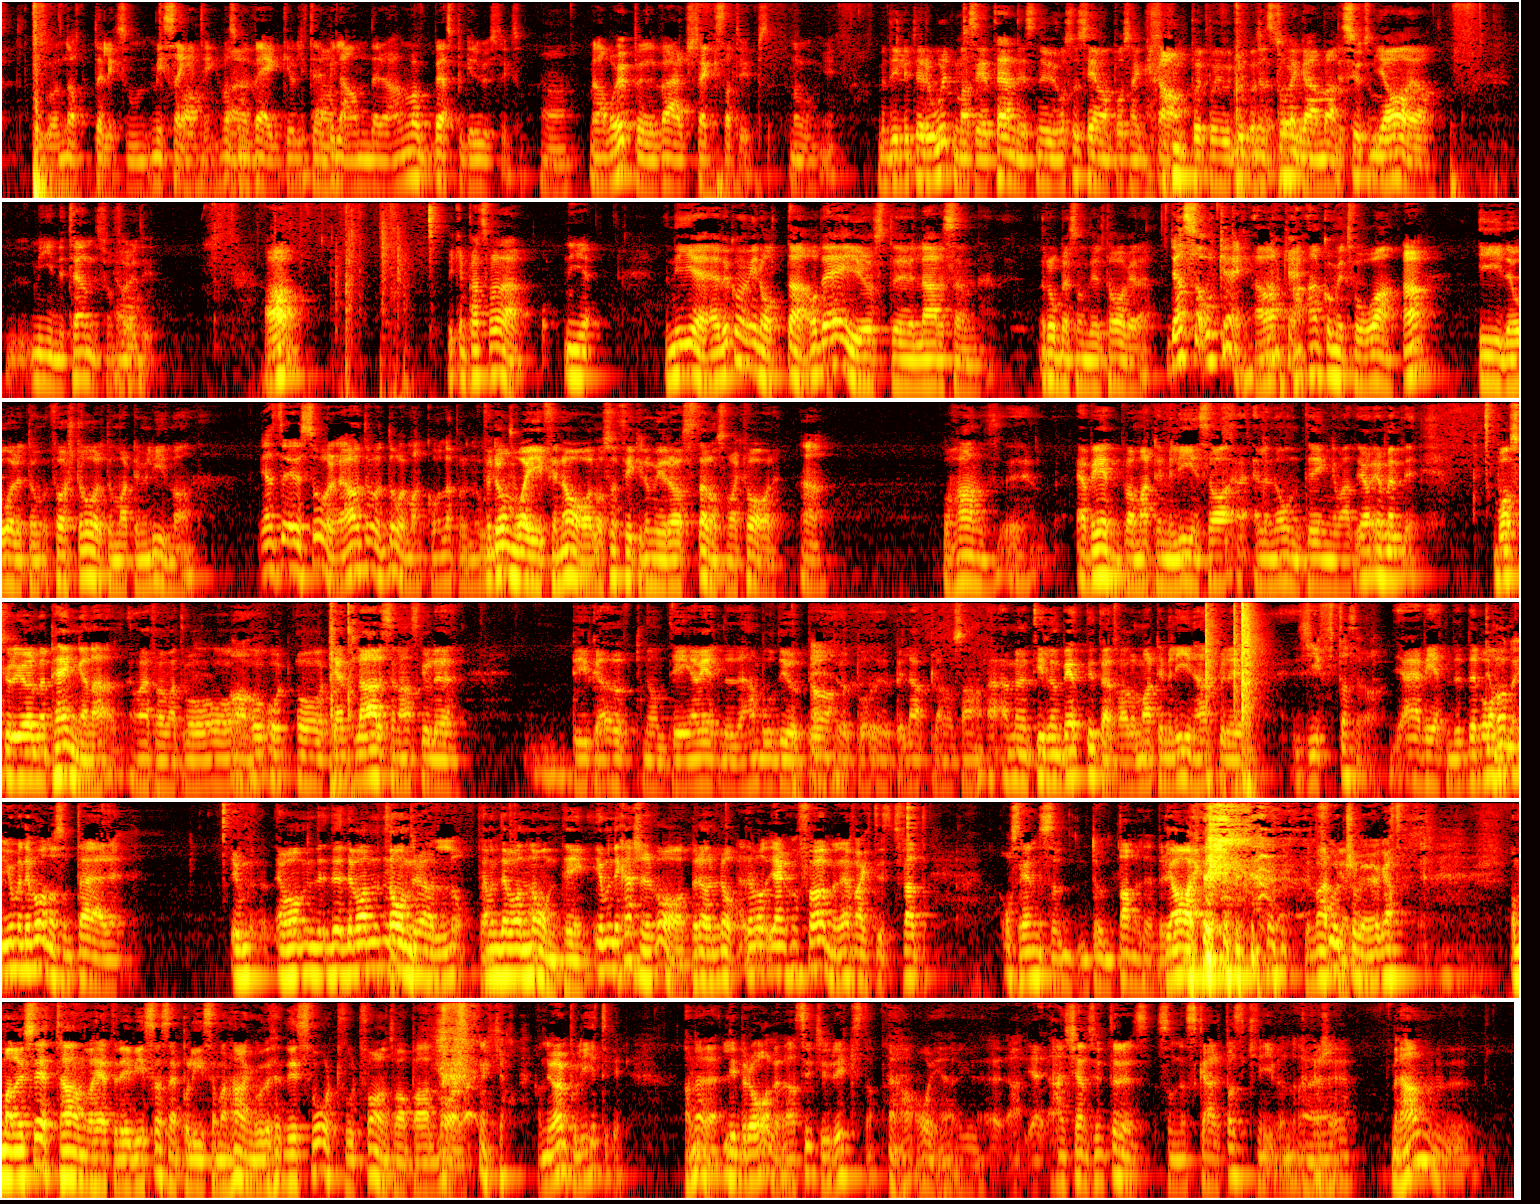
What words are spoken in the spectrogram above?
och nötte liksom, missa Ja, ingenting. Det var som nej. en vägg och lite Ja. Villander. Han var bäst på grus liksom. Ja. Men han var uppe i världssexa typ någon gång. Men det är lite roligt när man ser tennis nu och så ser man på, sån, Ja. på, på Youtube och så står ju- gamla. det ser ut som- Ja, ja. Minitennis från Ja. förr i tiden. Ja. Vilken plats var det där? Nio. Nio, då kommer min åtta. Och det är ju just eh, Larsen, Robinson-deltagare. Jaså, okej. Ja, Okej. han, han kom ju tvåa Ja. i det året, första året om Martin Lidman. Ja, det är det så det? Ja, var då man kollade på den För de var i final och så fick de ju rösta de som var kvar. Ja. Och han, eh, jag vet inte vad Martin Melin sa eller någonting. Ja, ja, men vad skulle du göra med pengarna? Har jag för mig att det var. Och, Ja. och, och, och Kent Larsen han skulle bygga upp någonting. Jag vet inte, han bodde ju uppe, Ja. i, uppe, uppe i Lappland och så. han- men till en vettigt i alla fall. Och Martin Melin, han skulle... Gifta sig va? Ja, jag vet inte. Det var... Det var, jo men det var något sånt där Jo, ja, men det, det var någon... bröllop. Ja, men det var någonting. Jo, men det kanske det var. Bröllop. Det var, jag kom för mig det faktiskt. För att, och sen så dumpade han det bröllop. Ja, det var Fort som ögat. Och man har ju sett han, vad heter det, i vissa sådana här polissammanhang. Och det, är svårt fortfarande att ta honom på allvar. ja, nu är han politiker. Han är det? Liberalerna, han sitter ju i riksdagen. Jaha, oj herregud. Eh, Han känns ju inte som den skarpaste kniven, men han Nej. kanske är Men han,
